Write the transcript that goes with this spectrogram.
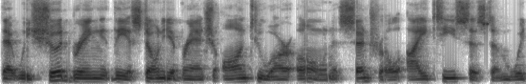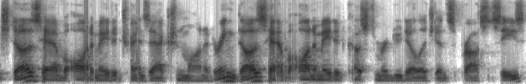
that we should bring the Estonia branch onto our own central IT system, which does have automated transaction monitoring, does have automated customer due diligence processes,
